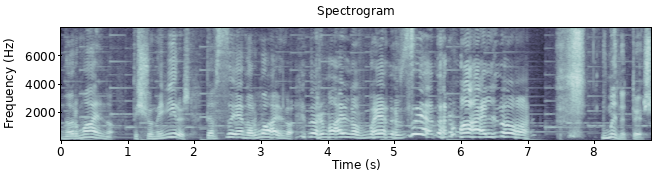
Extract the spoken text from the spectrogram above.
Нормально. Ти що не віриш? Та все нормально. Нормально в мене, все нормально. В мене теж.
